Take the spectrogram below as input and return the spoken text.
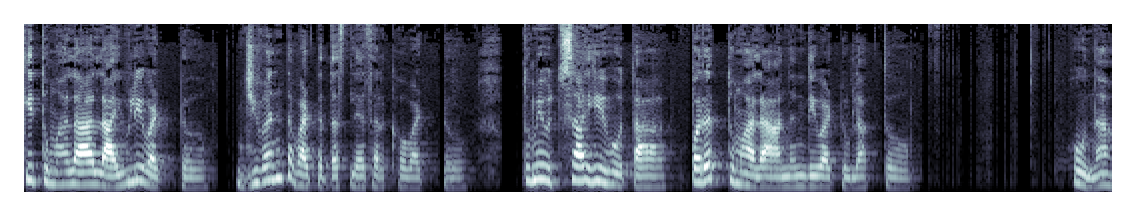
की तुम्हाला लाईव्हली वाटतं. जिवंत वाटत असल्यासारखं वाटतं. तुम्ही उत्साही होता परत तुम्हाला आनंदी वाटू लागतं. हो ना?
